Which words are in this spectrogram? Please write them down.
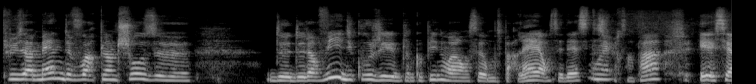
plus amène de voir plein de choses euh, de, de leur vie. Du coup, j'ai plein de copines, voilà, on, se, on se parlait, on s'aidait, c'était super sympa. Et c'est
